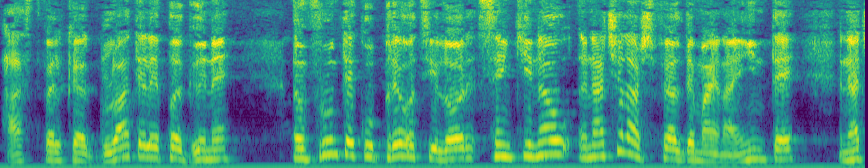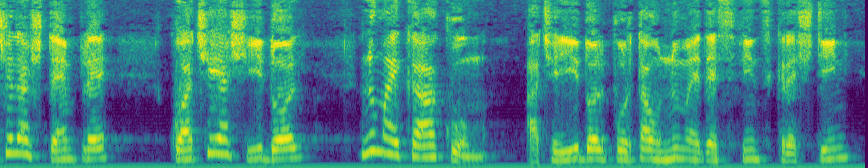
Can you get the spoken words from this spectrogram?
Astfel că gloatele păgâne, în frunte cu preoții lor, se închinau în același fel de mai înainte, în aceleași temple, cu aceiași idoli, numai că acum acei idoli purtau nume de sfinți creștini,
